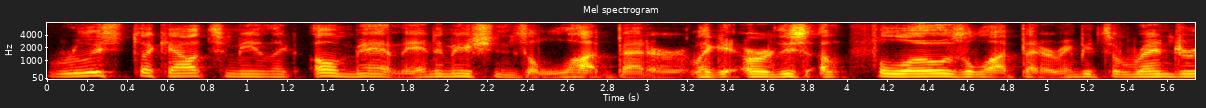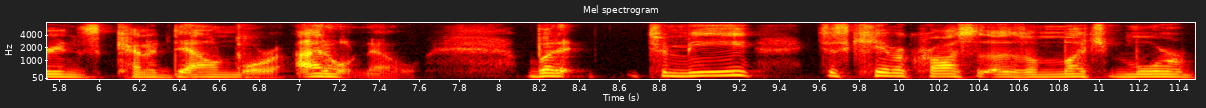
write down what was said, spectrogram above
really stuck out to me like oh man the animation is a lot better. Like or this uh, flows a lot better. Maybe it's the renderings kind of down more. I don't know. But it, to me just came across as a much more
